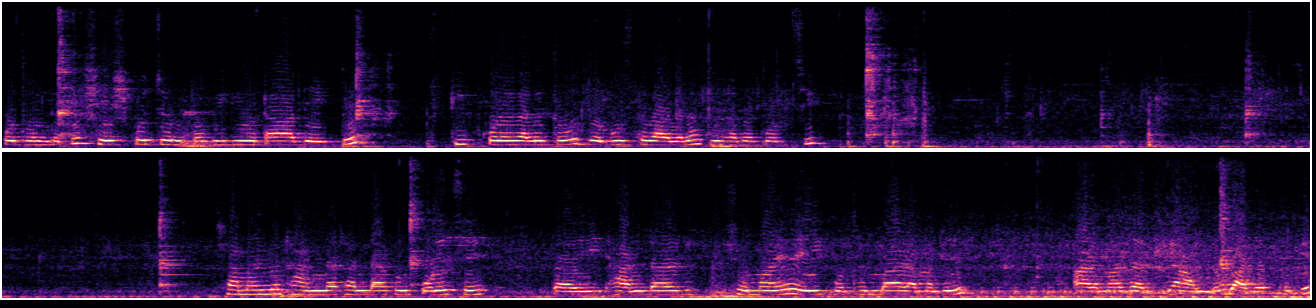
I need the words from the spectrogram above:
প্রথম থেকে শেষ পর্যন্ত ভিডিওটা দেখবে। স্কিপ করে গেলে তো বুঝতে পারবে না কীভাবে করছি। সামান্য ঠান্ডা ঠান্ডা এখন পড়েছে, তাই ঠান্ডার সময়ে এই প্রথমবার আমাদের আর মাছ আজকে আনলো বাজার থেকে।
